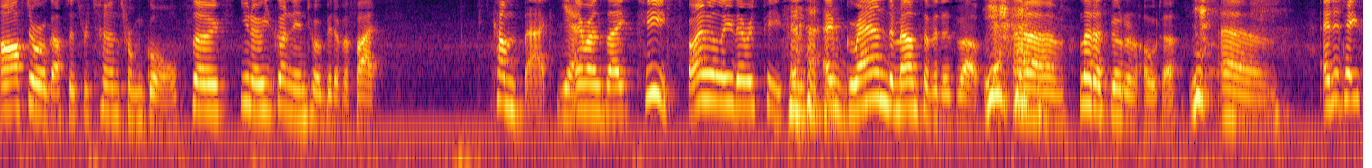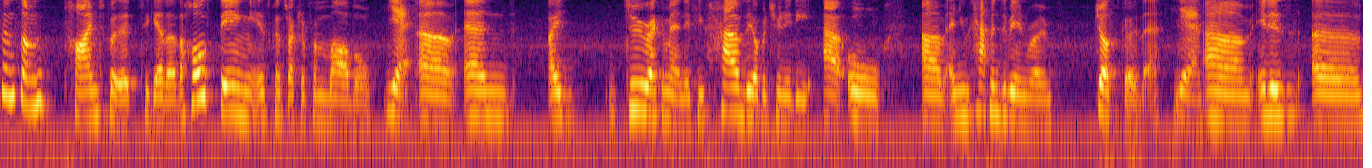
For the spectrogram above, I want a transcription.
after Augustus returns from Gaul. So, you know, he's gotten into a bit of a fight. Comes back. Yeah. Everyone's like, peace. Finally, there is peace. And, and grand amounts of it as well. Yeah. Um, let us build an altar. Yes. Um, and it takes them some time to put it together. The whole thing is constructed from marble. yes. Um, and I do recommend if you have the opportunity at all um, and you happen to be in Rome, just go there. yeah. Um, it is a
